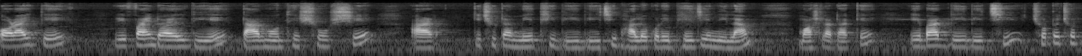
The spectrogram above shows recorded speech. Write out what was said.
কড়াইতে রিফাইন্ড অয়েল দিয়ে তার মধ্যে সর্ষে আর কিছুটা মেথি দিয়ে দিয়েছি, ভালো করে ভেজে নিলাম মশলাটাকে। এবার দিয়ে দিচ্ছি ছোট ছোট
